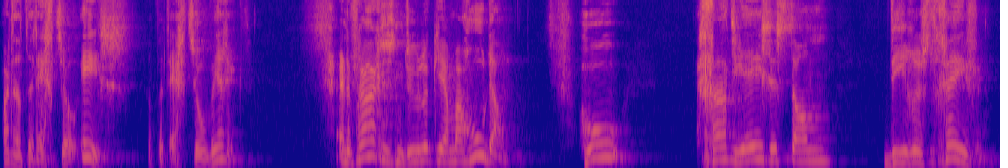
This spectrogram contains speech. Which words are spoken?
maar dat het echt zo is. Dat het echt zo werkt. En de vraag is natuurlijk, ja, maar hoe dan? Hoe gaat Jezus dan die rust geven?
